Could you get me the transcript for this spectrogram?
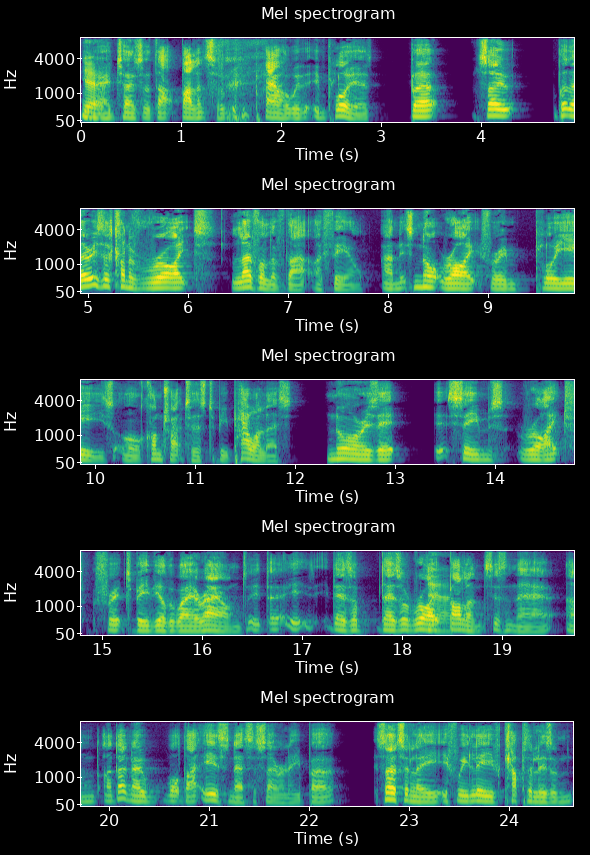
you know in terms of that balance of power with employers. But so, but there is a kind of right level of that, I feel, and it's not right for employees or contractors to be powerless, nor is it. It seems right for it to be the other way around. It, uh, it, there's a there's a right Yeah. balance, isn't there? And I don't know what that is necessarily, but certainly if we leave capitalism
